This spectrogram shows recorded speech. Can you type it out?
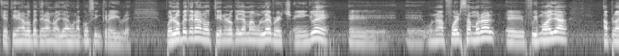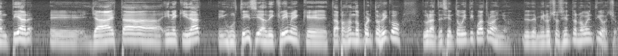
que, tienen a los veteranos allá es una cosa increíble. Pues los veteranos tienen lo que llaman un leverage en inglés, eh, eh, una fuerza moral. fuimos allá a plantear ya esta inequidad, injusticia, discrimen que está pasando en Puerto Rico durante 124 años, desde 1898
